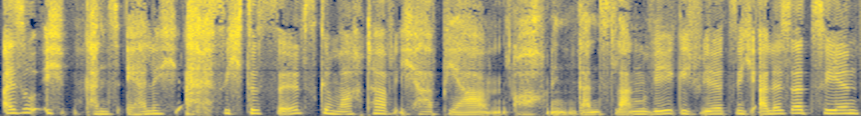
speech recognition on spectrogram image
Also ich, ganz ehrlich, als ich das selbst gemacht habe, ich habe ja ach, einen ganz langen Weg. Ich will jetzt nicht alles erzählen,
